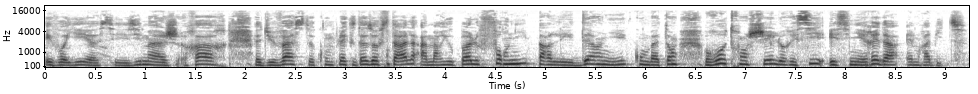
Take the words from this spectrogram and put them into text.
Et voyez ces images rares du vaste complexe d'Azovstal à Mariupol fourni par les derniers combattants retranchés. Le récit est signé Reda Emrabit.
